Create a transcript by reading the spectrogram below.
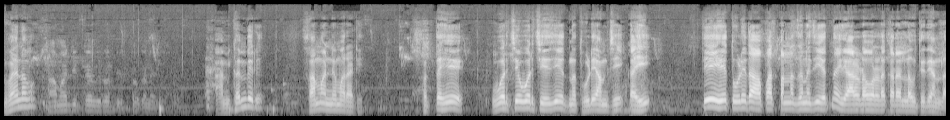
होय ना मग? आम्ही खंबीर आहेत. सामान्य मराठी. फक्त हे वरचे वरचे जे आहेत ना थोडे आमचे काही ते हे थोडे दहा पाच पन्नास जण जे आहेत ना हे आरडाओरडा करायला लावते त्यांना.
